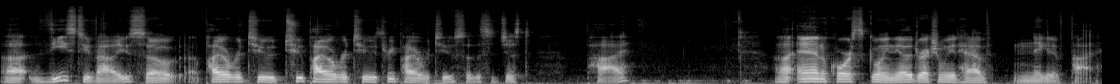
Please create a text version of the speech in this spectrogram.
uh, these two values. So uh, pi over 2, 2 pi over 2, 3 pi over 2. So this is just pi. Uh, and of course, going the other direction, we'd have negative pi.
